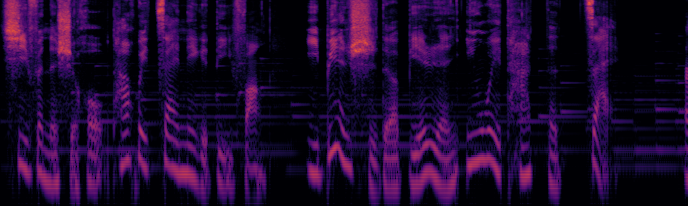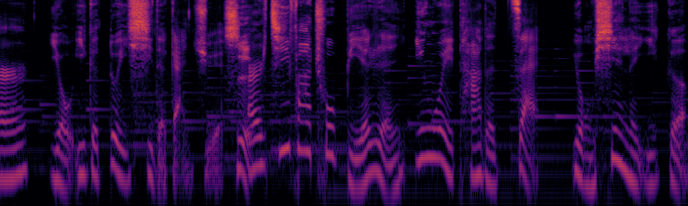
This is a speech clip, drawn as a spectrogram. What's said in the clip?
戏份的时候，他会在那个地方，以便使得别人因为他的在而有一个对戏的感觉，是而激发出别人因为他的在涌现了一个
